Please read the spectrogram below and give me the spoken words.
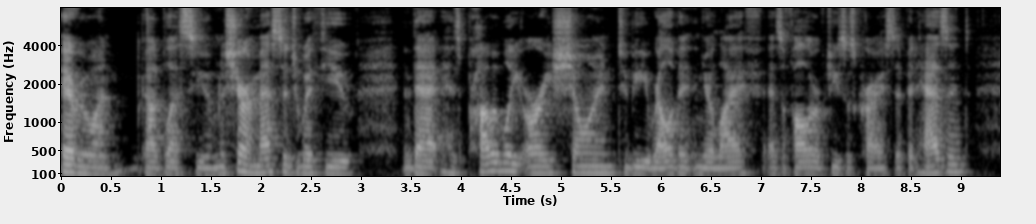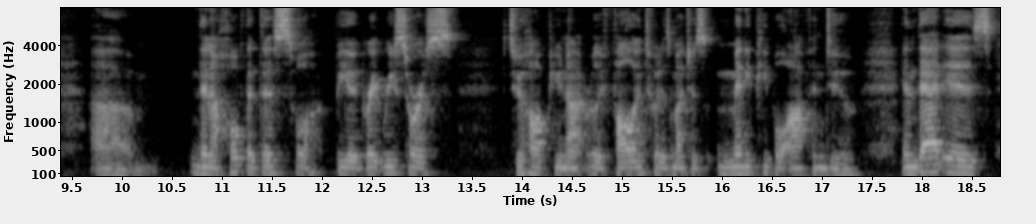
Hey everyone, God bless you. I'm going to share a message with you that has probably already shown to be relevant in your life as a follower of Jesus Christ. If it hasn't, um, then I hope that this will be a great resource to help you not really fall into it as much as many people often do. And that is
